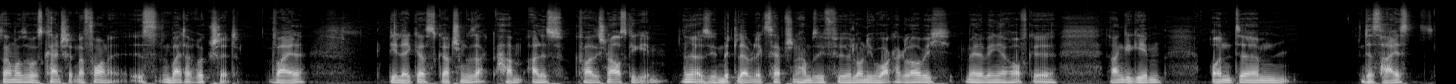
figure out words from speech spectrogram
sagen wir so, ist kein Schritt nach vorne, ist ein weiterer Rückschritt, weil die Lakers, gerade schon gesagt, haben alles quasi schon ausgegeben. Ne? Also die Mid-Level-Exception haben sie für Lonnie Walker, glaube ich, mehr oder weniger rangegeben. Und ähm, das heißt,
